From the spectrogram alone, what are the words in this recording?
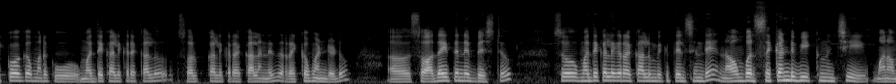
ఎక్కువగా మనకు మధ్యకాలిక రకాలు స్వల్పకాలిక రకాలు అనేది రికమెండెడ్ సో అదైతేనే బెస్ట్ సో మధ్యకాలిక రకాలు మీకు తెలిసిందే. నవంబర్ సెకండ్ వీక్ నుంచి మనం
